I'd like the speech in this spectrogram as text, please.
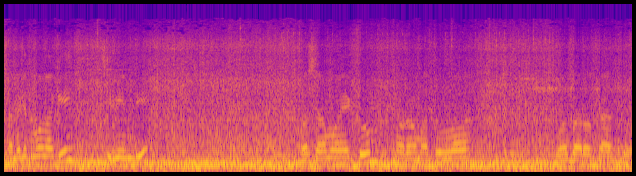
Sampai ketemu lagi, Cimindi. Wassalamualaikum warahmatullahi wabarakatuh.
